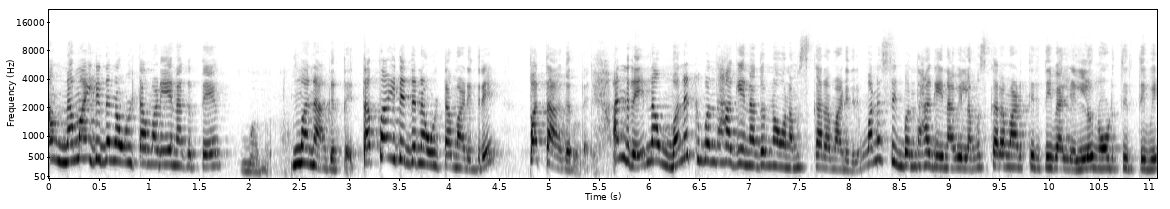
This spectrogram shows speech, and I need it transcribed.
ನಾವು ನಮ ಇದ್ದದನ್ನ ಉಲ್ಟಾ ಮಾಡಿ ಏನಾಗುತ್ತೆ? ಮನ. ಆಗುತ್ತೆ. ತಪ್ಪ ಇದ್ದದನ್ನ ಉಲ್ಟಾ ಮಾಡಿದ್ರೆ ಪತ ಆಗುತ್ತೆ ಅಂದ್ರೆ ನಾವು ಮನಕ್ಕೆ ಬಂದ ಹಾಗೆ ಏನಾದರೂ ನಾವು ನಮಸ್ಕಾರ ಮಾಡಿದ್ರೆ, ಮನಸ್ಸಿಗೆ ಬಂದ ಹಾಗೆ ನಾವಿಲ್ಲಿ ನಮಸ್ಕಾರ ಮಾಡ್ತಿರ್ತೀವಿ ಅಲ್ಲೆಲ್ಲೋ ನೋಡ್ತಿರ್ತೀವಿ.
